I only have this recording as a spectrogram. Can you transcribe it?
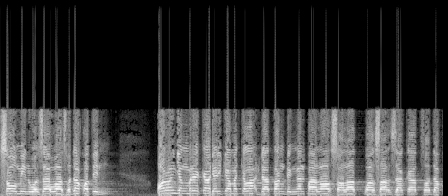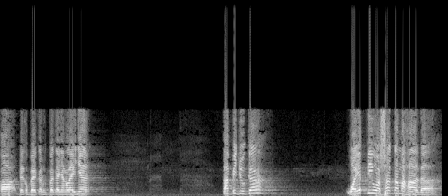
saumin wa sadaqatin Orang yang mereka dari kiamat kelak datang dengan pahala salat, puasa, zakat, sedekah dan kebaikan-kebaikan yang lainnya. Tapi juga wa yati wa syatama hadha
